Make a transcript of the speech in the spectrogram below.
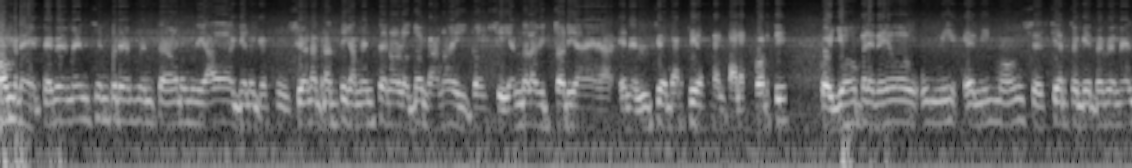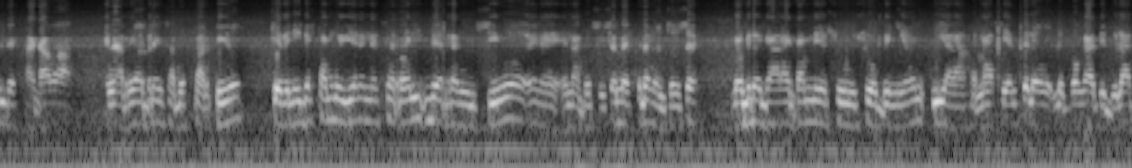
Hombre, Pepe Mel siempre es un entrenador muy dado a que lo que funciona prácticamente no lo toca, ¿no? Y consiguiendo la victoria en el último partido frente al Sporting, pues yo preveo un mi- el mismo 11. Es cierto que Pepe Mel destacaba en la rueda de prensa post partido que Benito está muy bien en ese rol de revulsivo en, la posición de extremo, entonces no creo que ahora cambie su, su opinión y a la jornada siguiente lo, lo ponga de titular.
